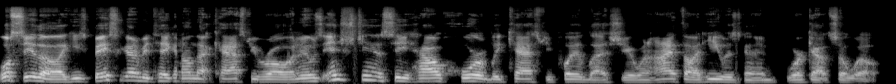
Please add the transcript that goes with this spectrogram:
we'll see though. Like he's basically going to be taking on that Casspi role, and it was interesting to see how horribly Casspi played last year when I thought he was going to work out so well.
